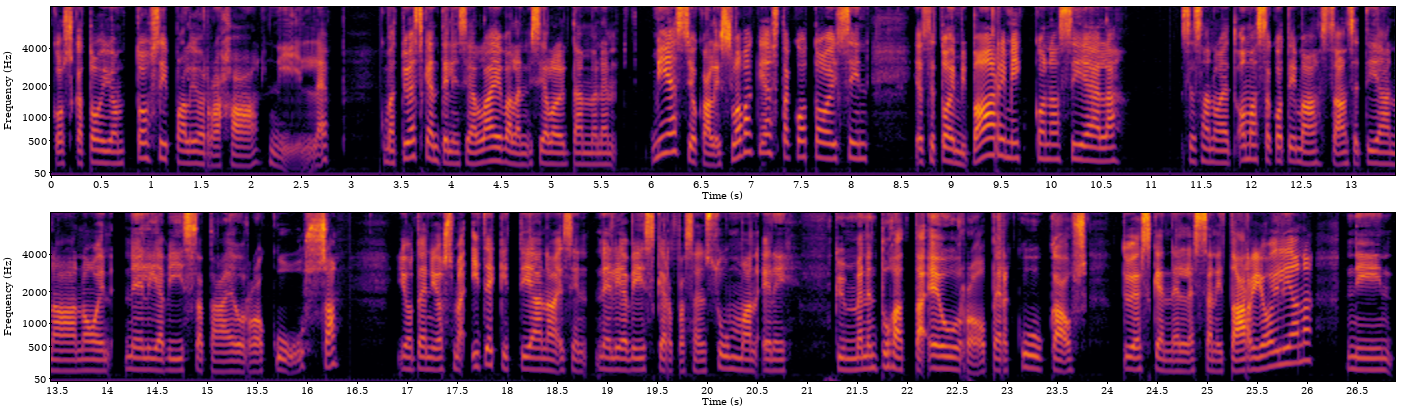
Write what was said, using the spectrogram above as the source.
koska toi on tosi paljon rahaa niille. Kun mä työskentelin siellä laivalla, niin siellä oli tämmöinen mies, joka oli Slovakiasta kotoisin ja se toimi baarimikkona siellä. Se sanoi, että omassa kotimaassaan se tienaa noin 400-500 euroa kuussa. Joten jos mä itsekin tienaisin 4-5 kertaisen summan, eli 10 000 euroa per kuukaus työskennellessäni tarjoilijana, niin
